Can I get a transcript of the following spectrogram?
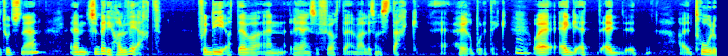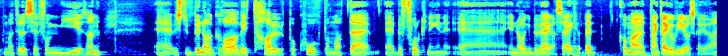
i 2001, eh, så ble de halvert. Fordi at det var en regjering som førte en veldig sånn sterk eh, høyrepolitikk. Mm. Og jeg, jeg, jeg, jeg, tror du kommer til å se for mye sånn eh, Hvis du begynner å grave i tall på hvor på en måte eh, befolkningen eh, i Norge beveger seg det kommer, tenker jeg og vi også skal gjøre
